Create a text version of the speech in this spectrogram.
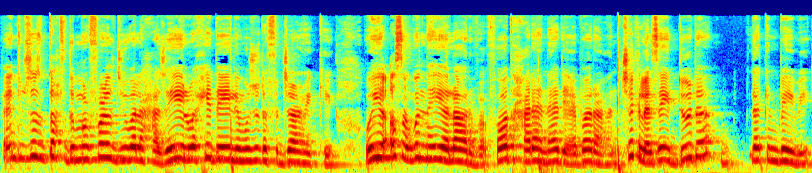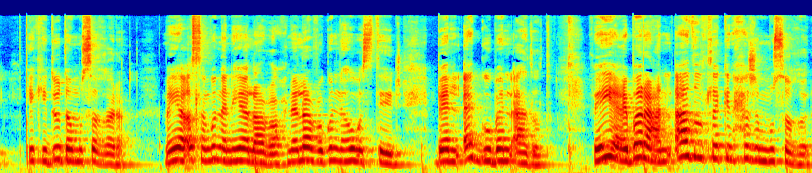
فانتم مش لازم تحفظوا morphology ولا حاجة هي الوحيدة اللي موجودة في ال jar هيك وهي أصلا قلنا هي larva فواضح إن هذه عبارة عن شكلها زي الدودة لكن baby هيك دودة مصغرة. ما هي أصلا قلنا إن هي larva وإحنا larva قلنا هو stage بين ال egg وبين ال adult. فهي عبارة عن ال adult لكن حجم مصغر.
